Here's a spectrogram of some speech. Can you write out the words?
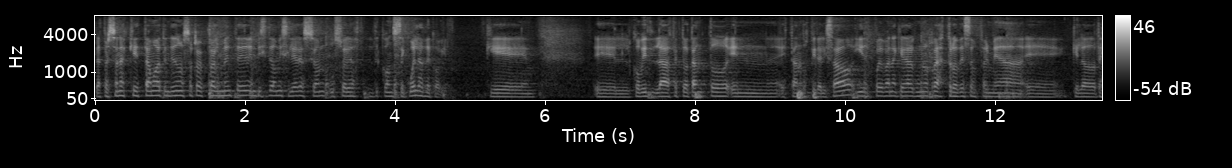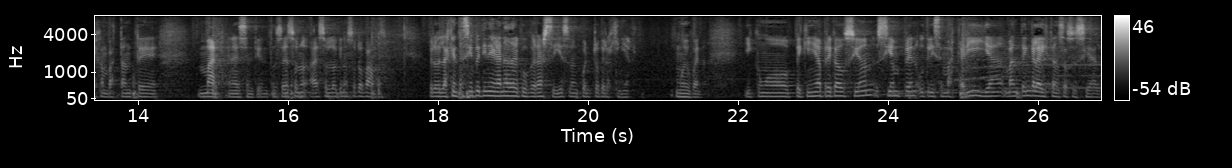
las personas que estamos atendiendo nosotros actualmente en visita domiciliaria son usuarios con secuelas de COVID, que el COVID la afectó tanto en estando hospitalizados y después van a quedar algunos rastros de esa enfermedad eh, que lo dejan bastante mal en ese sentido. Entonces eso, a eso es lo que nosotros vamos. Pero la gente siempre tiene ganas de recuperarse y eso lo encuentro pero genial, muy bueno. Y como pequeña precaución, siempre utilicen mascarilla, mantenga la distancia social.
